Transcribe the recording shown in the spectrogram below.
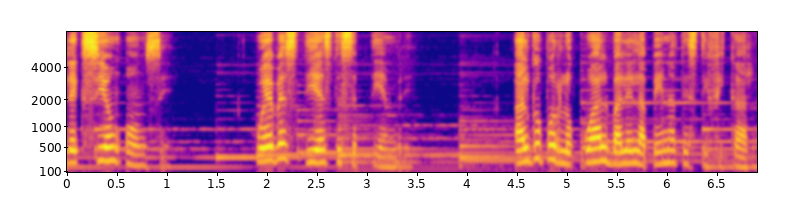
Lección 11. Jueves 10 de septiembre. Algo por lo cual vale la pena testificar.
